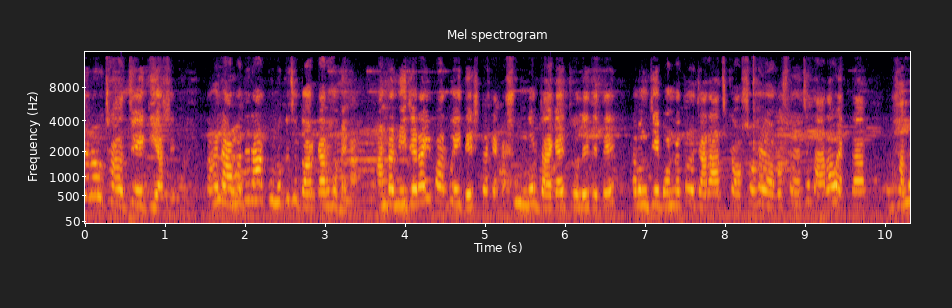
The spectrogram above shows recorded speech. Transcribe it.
যেন সাহায্যে এগিয়ে আসে। তাহলে আমাদের আর কোনো কিছু দরকার হবে না। আমরা নিজেরাই পারব এই দেশটাকে একটা সুন্দর জায়গায় চলে যেতে এবং যে বন্যার্তরা যারা আজকে অসহায় অবস্থায় আছে, তারাও একটা ভালো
